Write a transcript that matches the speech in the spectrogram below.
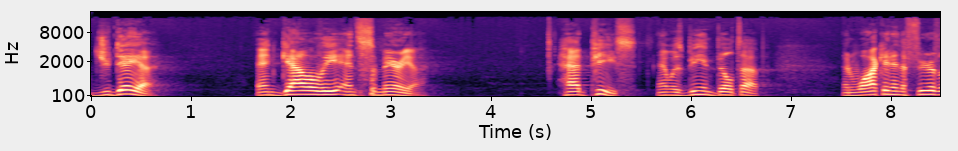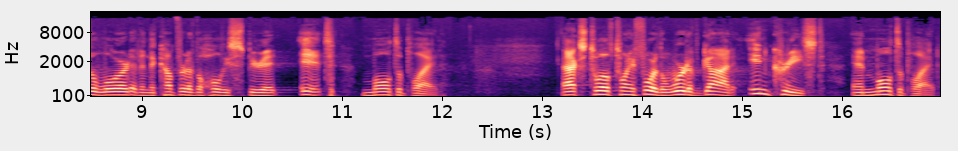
Judea and Galilee and Samaria had peace and was being built up. And walking in the fear of the Lord and in the comfort of the Holy Spirit, it multiplied. Acts 12:24. The word of God increased and multiplied.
